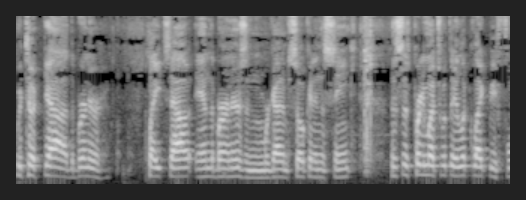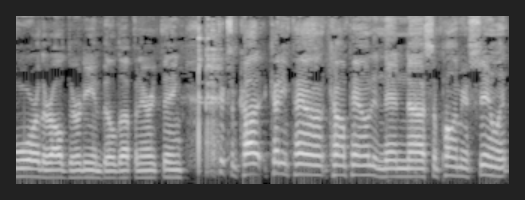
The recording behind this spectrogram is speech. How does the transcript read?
We took uh, the burner plates out and the burners, and we got them soaking in the sink. This is pretty much what they looked like before. They're all dirty and build up and everything. took some cutting pound, compound and then uh, some polymer sealant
